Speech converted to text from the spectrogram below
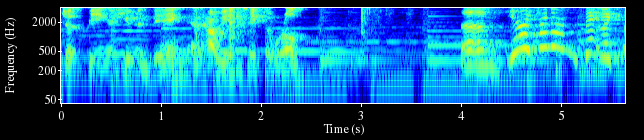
just being a human being and how we intake the world. Um yeah i kind of understand like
